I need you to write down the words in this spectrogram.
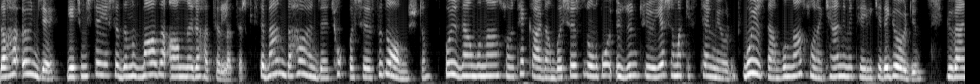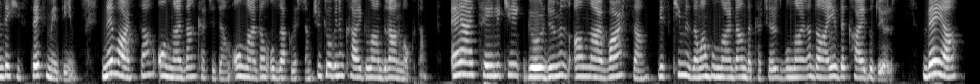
daha önce geçmişte yaşadığımız bazı anları hatırlatır. İşte ben daha önce çok başarısız olmuştum. Bu yüzden bundan sonra tekrardan başarısız olup o üzüntüyü yaşamak istemiyorum. Bu yüzden bundan sonra kendimi tehlikede gördüğüm, güvende hissetmediğim ne varsa onlardan kaçacağım, onlardan uzaklaşacağım. Çünkü o benim kaygılandıran noktam. Eğer tehlike gördüğümüz anlar varsa biz kimi zaman bunlardan da kaçarız. Bunlarla dair de kaygı duyarız. Veya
